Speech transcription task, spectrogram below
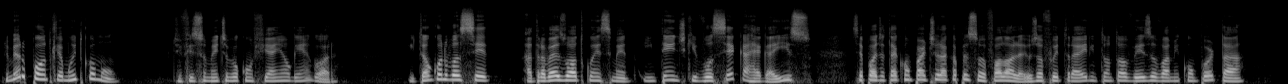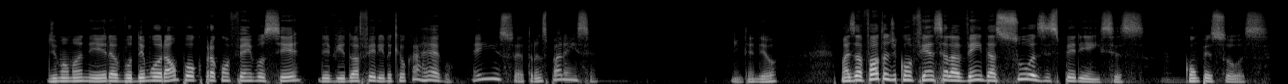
primeiro ponto que é muito comum, dificilmente eu vou confiar em alguém agora. Então, quando você, através do autoconhecimento, entende que você carrega isso, você pode até compartilhar com a pessoa. Fala, olha, eu já fui traído, então talvez eu vá me comportar de uma maneira, vou demorar um pouco para confiar em você devido à ferida que eu carrego. É isso, é transparência. Entendeu? Mas a falta de confiança ela vem das suas experiências com pessoas.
